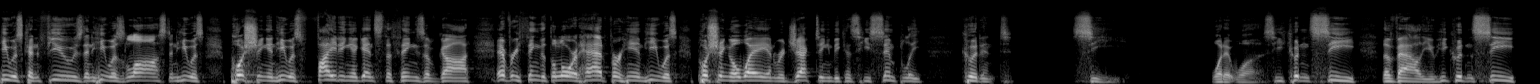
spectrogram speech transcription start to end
he was confused and he was lost and he was pushing and he was fighting against the things of God. Everything that the Lord had for him, he was pushing away and rejecting because he simply couldn't see what it was. He couldn't see the value. He couldn't see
